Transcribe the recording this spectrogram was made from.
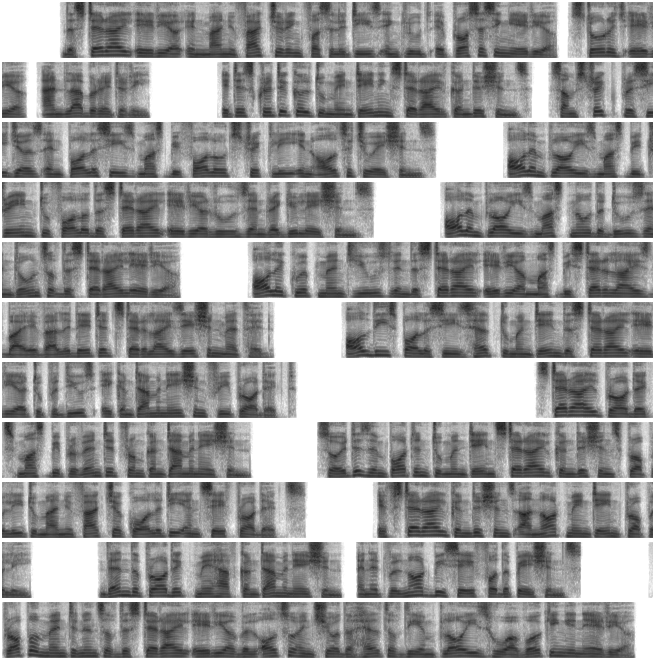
The sterile area in manufacturing facilities includes a processing area, storage area, and laboratory. It is critical to maintaining sterile conditions. Some strict procedures and policies must be followed strictly in all situations. All employees must be trained to follow the sterile area rules and regulations. All employees must know the do's and don'ts of the sterile area. All equipment used in the sterile area must be sterilized by a validated sterilization method. All these policies help to maintain the sterile area to produce a contamination-free product. Sterile products must be prevented from contamination. So it is important to maintain sterile conditions properly to manufacture quality and safe products. If sterile conditions are not maintained properly, then the product may have contamination and it will not be safe for the patients. Proper maintenance of the sterile area will also ensure the health of the employees who are working in area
